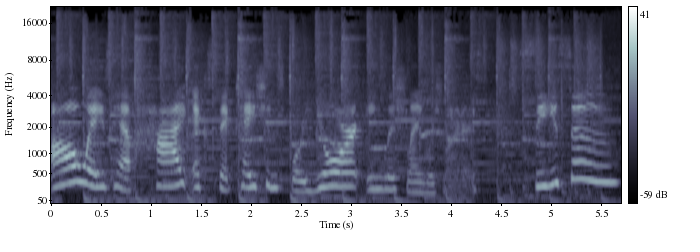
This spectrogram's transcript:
always have high expectations for your English language learners. See you soon.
